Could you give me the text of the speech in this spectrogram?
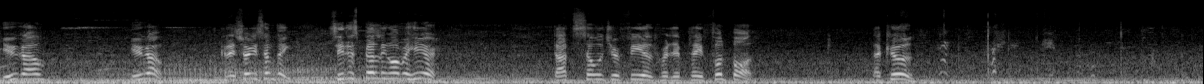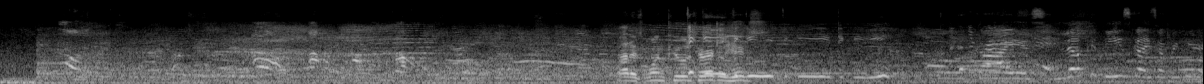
Hugo, Hugo, can I show you something? See this building over here? That's Soldier Field where they play football. That cool? That is one cool turtle, Higgs. Guys, look at these guys over here.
